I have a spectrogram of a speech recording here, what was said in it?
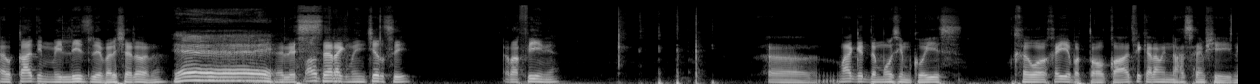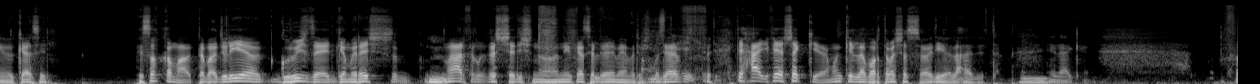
القادم من ليدز لبرشلونة. اللي سرق من تشيلسي. رافينيا. ما قدم موسم كويس. خيب التوقعات. في كلام إنه حس حيمشي نيوكاسل. في صفقة مع تبادلية قروش زائد جمريش ما أعرف الغشة دي شنو نيوكاسل بيعمل إيش. مستحيل. في, حاجة فيها شك يعني. ممكن لابورتا مشى السعودية ولا حاجة. هناك. ف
